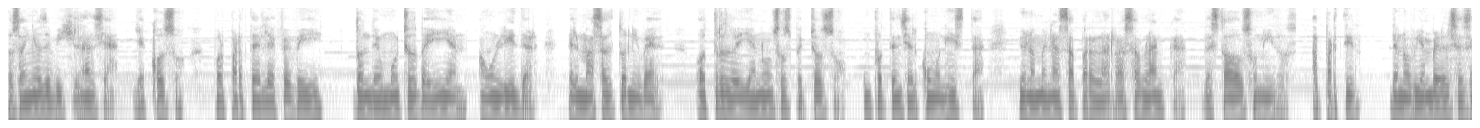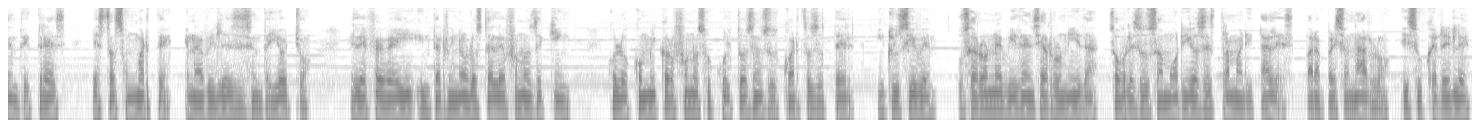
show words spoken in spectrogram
los años de vigilancia y acoso por parte del FBI, donde muchos veían a un líder del más alto nivel, otros veían un sospechoso, un potencial comunista y una amenaza para la raza blanca de Estados Unidos. A partir de noviembre del 63 y hasta su muerte en abril del 68, el FBI intervino los teléfonos de King, colocó micrófonos ocultos en sus cuartos de hotel, inclusive usaron evidencia reunida sobre sus amoríos extramaritales para presionarlo y sugerirle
